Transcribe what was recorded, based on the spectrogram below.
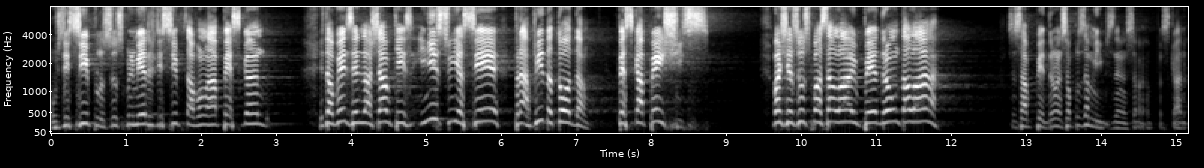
Os discípulos, os primeiros discípulos estavam lá pescando. E talvez eles achavam que isso ia ser para a vida toda pescar peixes. Mas Jesus passa lá e o Pedrão está lá. Você sabe que Pedrão é só para os amigos, né? É só para os caras.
